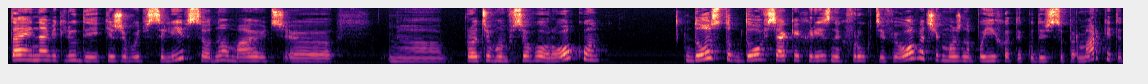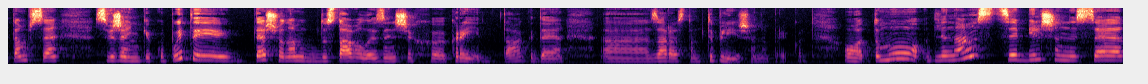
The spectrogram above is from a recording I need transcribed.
Та й навіть люди, які живуть в селі, все одно мають е, е, протягом всього року доступ до всяких різних фруктів і овочів. Можна поїхати кудись в супермаркет і там все свіженьке купити, те, що нам доставили з інших е, країн, так, де е, зараз там тепліше, наприклад. От, тому для нас це більше несе е,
